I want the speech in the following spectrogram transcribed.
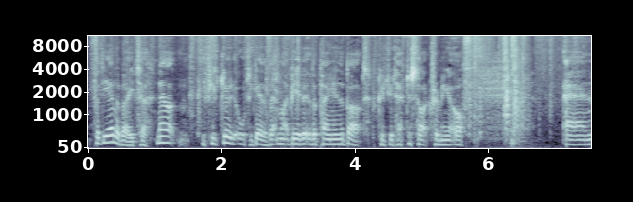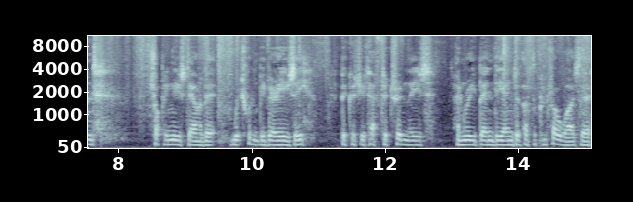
for the elevator. Now, if you glued it all together, that might be a bit of a pain in the butt because you'd have to start trimming it off and chopping these down a bit, which wouldn't be very easy because you'd have to trim these and rebend the end of the control wires there.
